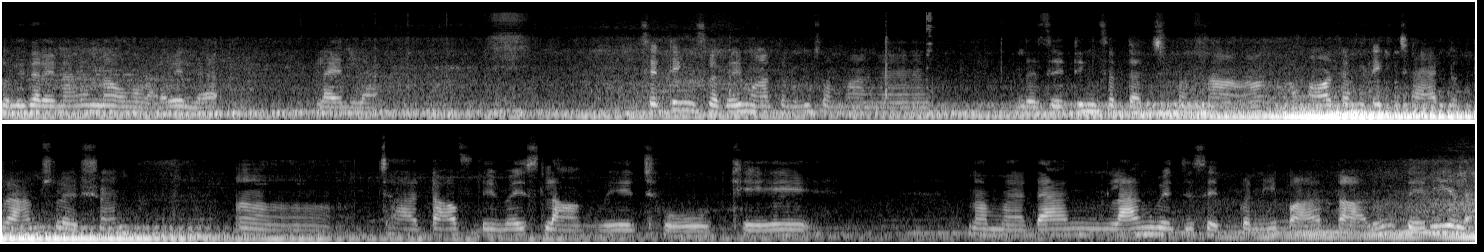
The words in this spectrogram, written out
சொல்லி தரேனாங்க இன்னும் அவங்க வரவே இல்லை. லைனில் செட்டிங்ஸில் போய் மாற்றணும்னு சொன்னாங்க. இந்த செட்டிங்ஸை டச் பண்ணால் automatic chat translation chat off device language okay நம்ம டேங் லாங்குவேஜ் செட் பண்ணி பார்த்தாலும் தெரியலை.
